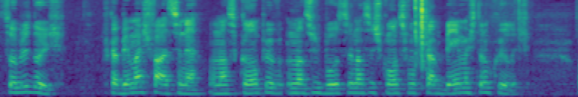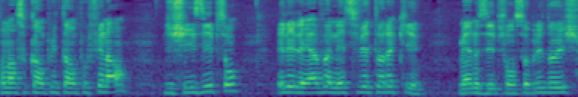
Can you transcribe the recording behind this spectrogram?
sobre 2. Fica bem mais fácil, né? O nosso campo, o nosso esboço e nossas contas vão ficar bem mais tranquilas. O nosso campo, então, por final, de x, y, ele leva nesse vetor aqui, menos y sobre 2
